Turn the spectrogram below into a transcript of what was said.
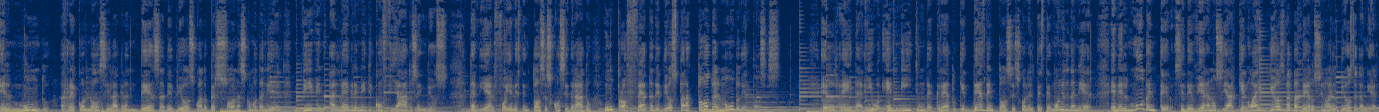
el mundo reconoce la grandeza de Dios cuando personas como Daniel viven alegremente confiados en Dios. Daniel foi en este entonces considerado um profeta de Deus para todo el mundo de entonces. El rey Darío emite un decreto que desde entonces, con el testimonio de Daniel, en el mundo entero se debiera anunciar que no hay Dios verdadero sino el Dios de Daniel,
